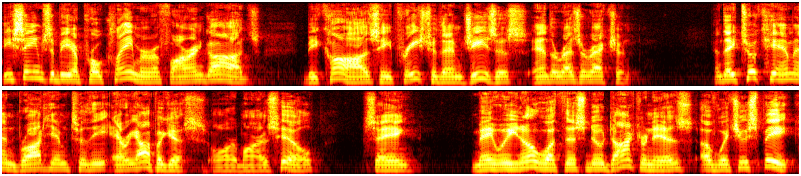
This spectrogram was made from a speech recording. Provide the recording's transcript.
He seems to be a proclaimer of foreign gods, because he preached to them Jesus and the resurrection. And they took him and brought him to the Areopagus, or Mars Hill, saying, May we know what this new doctrine is of which you speak.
